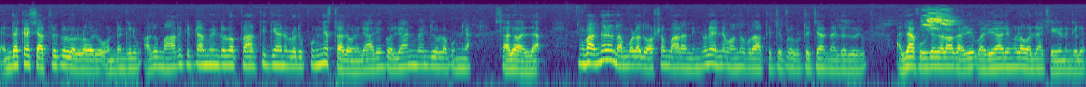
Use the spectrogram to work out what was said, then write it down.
എന്തൊക്കെ ശത്രുക്കളുള്ളവർ ഉണ്ടെങ്കിലും അത് മാറിക്കിട്ടാൻ വേണ്ടിയുള്ള പ്രാർത്ഥിക്കാനുള്ളൊരു പുണ്യസ്ഥലമാണ്. ആരെയും കൊല്ലാൻ വേണ്ടിയുള്ള പുണ്യ സ്ഥലമല്ല. അപ്പോൾ അങ്ങനെ നമ്മുടെ ദോഷം മാറാൻ നിങ്ങൾ തന്നെ വന്ന് പ്രാർത്ഥിച്ച് പ്രവർത്തിച്ചാൽ നല്ലത് വരും. അല്ല പൂജകളോ കരി പരിഹാരങ്ങളോ എല്ലാം ചെയ്യണമെങ്കിൽ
